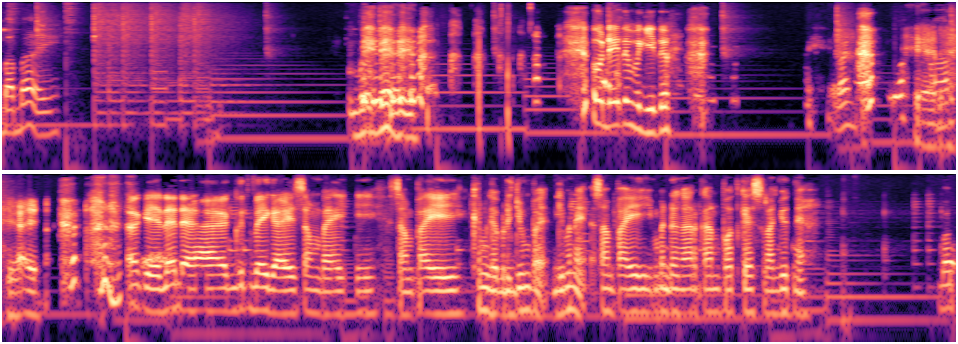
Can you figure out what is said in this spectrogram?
bye bye Bye-bye. udah itu begitu ya, ya, ya. Oke, dadah. Goodbye guys. Sampai sampai kan nggak berjumpa. Gimana ya? Sampai mendengarkan podcast selanjutnya. Ba-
